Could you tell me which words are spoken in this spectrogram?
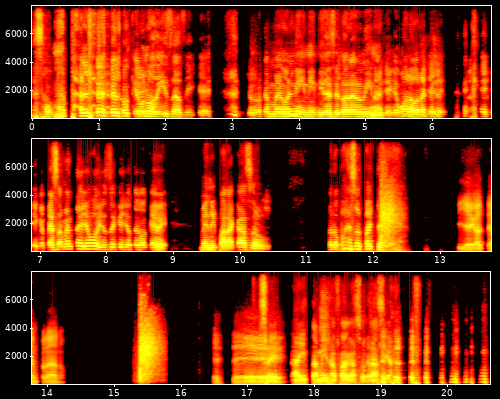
empezamos más tarde de lo que Sí. uno dice, así que yo creo que es mejor ni, ni, ni decir horario ni nada. Lleguemos a la hora que, que llegue. Especialmente yo, porque yo sé que yo tengo que venir para casa. Pero pues eso es parte de... Y llegar temprano. Este, Sí, ahí está mi rafagazo, gracias.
